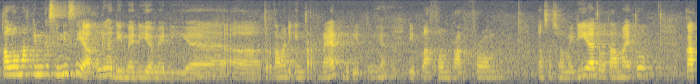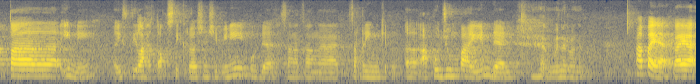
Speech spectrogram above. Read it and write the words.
kalau makin ke sini sih ya aku lihat di media-media uh, terutama di internet begitu ya, ya di platform-platform uh, sosial media terutama itu kata ini istilah toxic relationship ini udah sangat-sangat sering kita, uh, aku jumpain dan bener banget. apa ya kayak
